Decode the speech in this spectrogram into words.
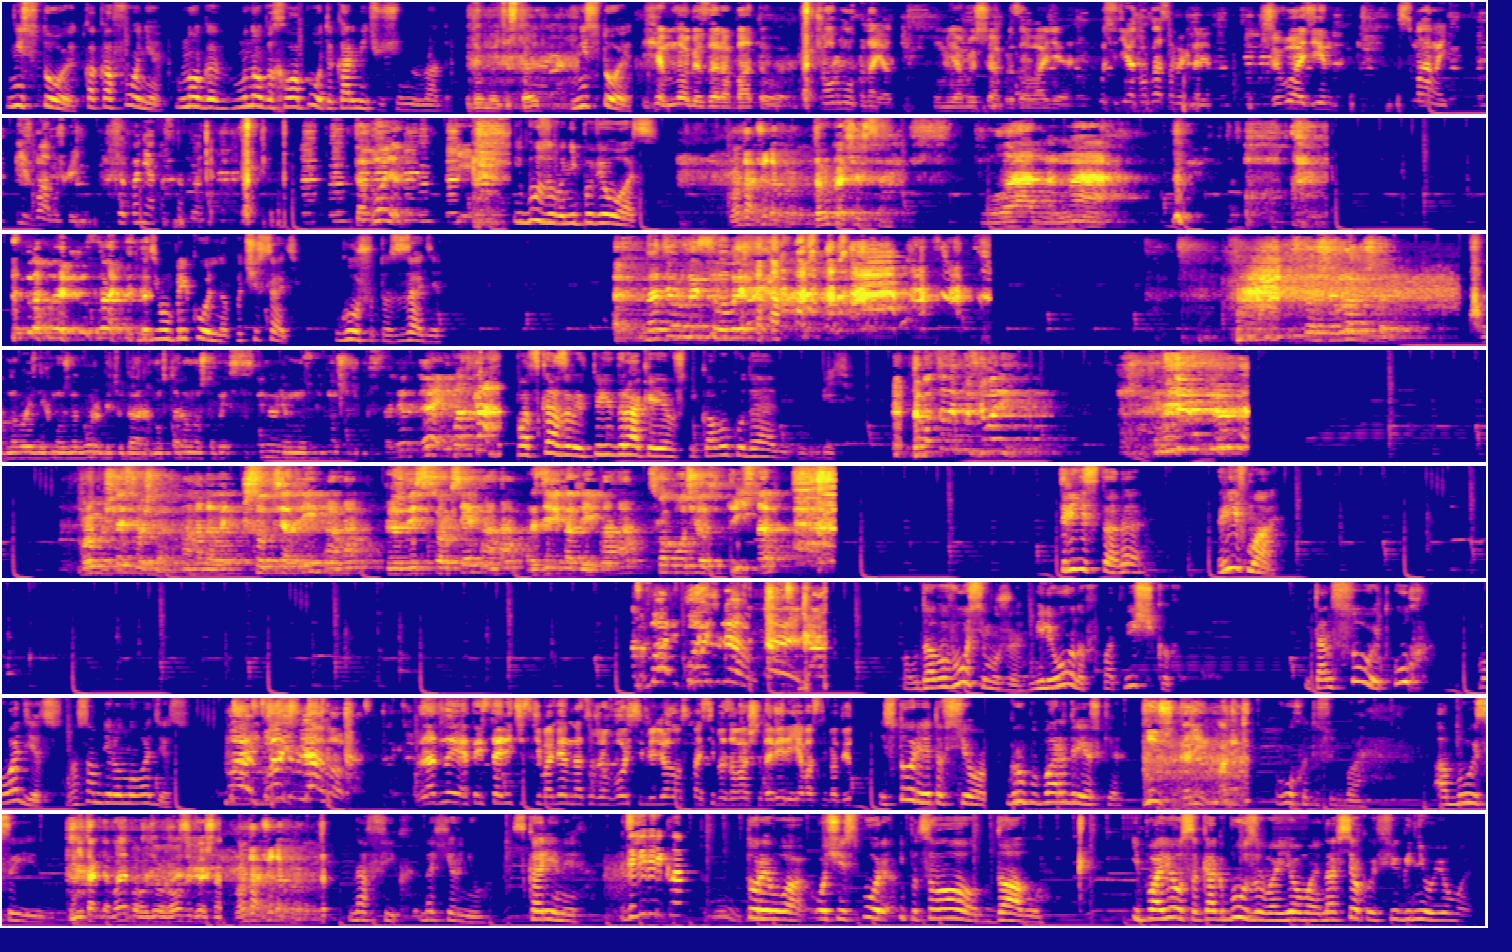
Не стоит. Какофония. Много, много хлопот и кормить очень надо. Думаете, стоит? Не стоит. Я много зарабатываю. Шаурму продает. У меня высшее образование. После девятого класса выгнали. Живу один. С мамой. И с бабушкой. Все понятно с тобой. Доволен? И Бузова не повелась. Братан, что такое? Да рука чешется. Ладно, на. Видимо, прикольно почесать Гошу-то сзади. Натер лысого, бля. Что, Шевроны, что ли? Одного из них можно вырубить ударом, но второй может обойти со спины, у него может быть нож или пистолет. Подсказывает перед дракой, что никого куда бить. Да пацаны пусть говорит. Пробуй считай срочно. Ага, давай. 653 Ага, плюс 247 ага, разделить на 3. ага. Сколько получилось? 300. 300, да? Рифма. А у Давы 8 уже миллионов подписчиков. И танцует. Ух, молодец. На самом деле он молодец. Родные, это исторический момент, нас уже 8 миллионов, спасибо за ваше доверие, я вас не подведу. История это все. Группа по ардрешке. Слушай, Галин, а ты... Ох, это судьба. А лысый Не так давно я проводил розыгрыш на... Братан, что такое? на фиг, на херню. С Кариной, Delivery Club. который его очень спорил и поцеловал Даву. И повелся как Бузова, ё на всякую фигню, ё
